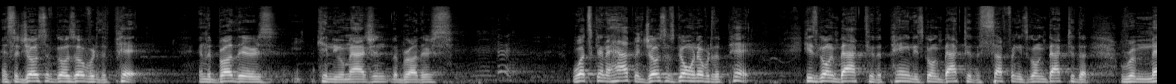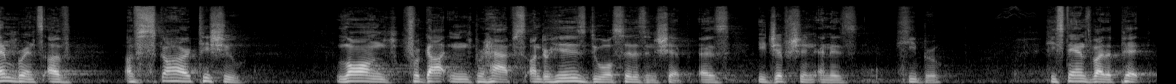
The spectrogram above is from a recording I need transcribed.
And so Joseph goes over to the pit. And the brothers, can you imagine the brothers? What's going to happen? Joseph's going over to the pit. He's going back to the pain. He's going back to the suffering. He's going back to the remembrance of, of scar tissue, long forgotten perhaps under his dual citizenship as Egyptian and as Hebrew. He stands by the pit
